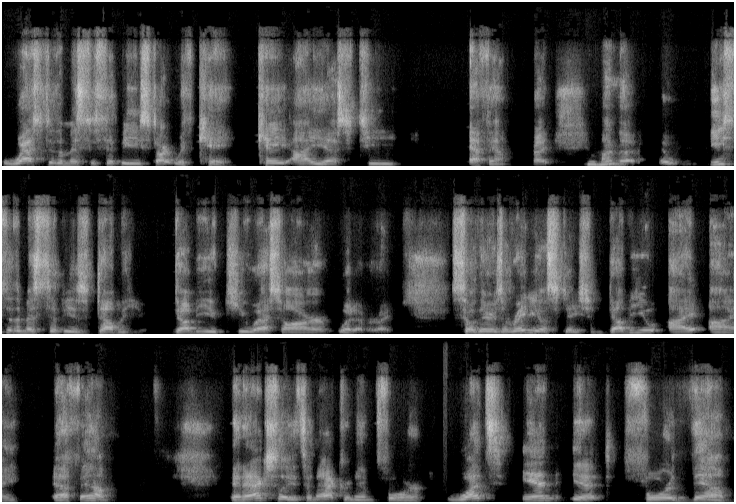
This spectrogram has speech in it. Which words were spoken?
west of the Mississippi start with K, K I S T F M, right? Mm-hmm. On the uh, east of the Mississippi is W, WQSR, whatever, right? So there's a radio station, WII FM. And actually, it's an acronym for What's in It for Them.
